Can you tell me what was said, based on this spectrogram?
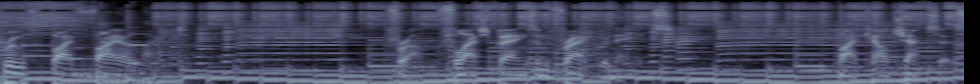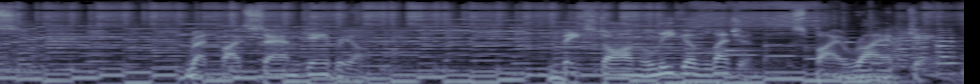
Truth by Firelight. From Flashbangs and Frag Grenades by Calchexxis. Read by Sam Gabriel. Based on League of Legends by Riot Games.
